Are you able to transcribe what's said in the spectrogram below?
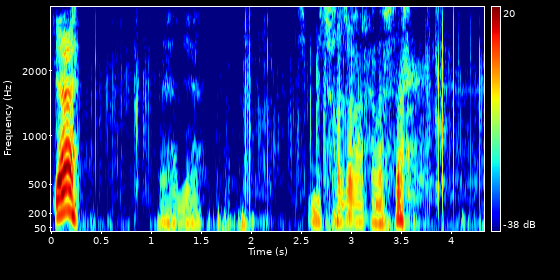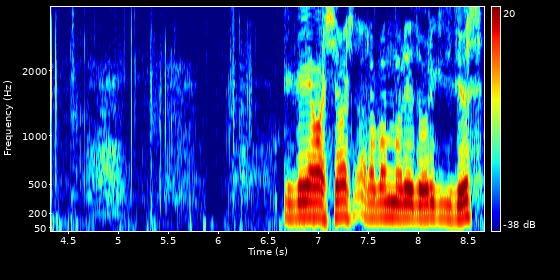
Gel. Hadi ya. Şimdi çıkacak arkadaşlar. Biz de yavaş yavaş arabanın oraya doğru gidiyoruz.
